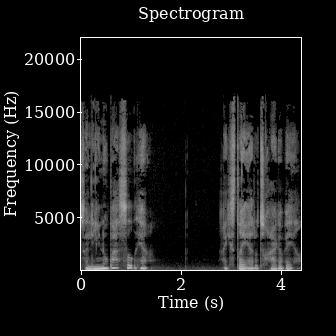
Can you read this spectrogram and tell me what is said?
Så lige nu bare sid her. Registrer, at du trækker vejret.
